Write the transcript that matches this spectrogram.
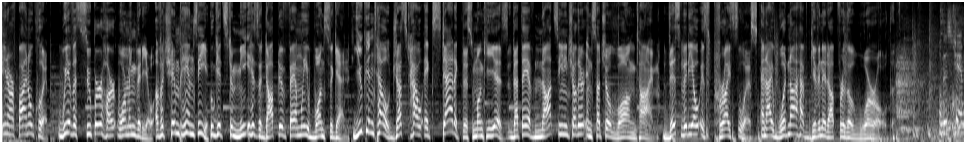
In our final clip, we have a super heartwarming video of a chimpanzee who gets to meet his adoptive family once again. You can tell just how ecstatic this monkey is that they have not seen each other in such a long time. This video is priceless, and I would not have given it up for the world. Well, this chim-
